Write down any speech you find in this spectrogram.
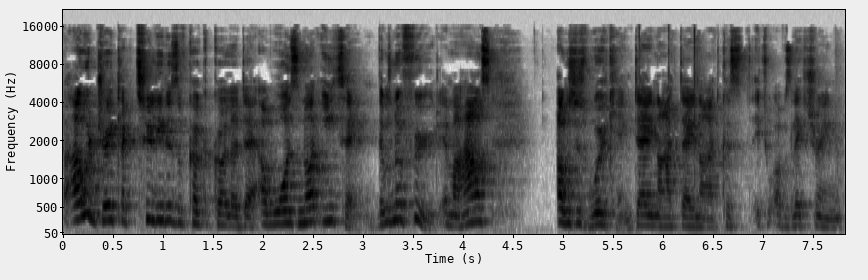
But I would drink like two liters of Coca Cola a day. I was not eating. There was no food in my house. I was just working day, night, day, night because I was lecturing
